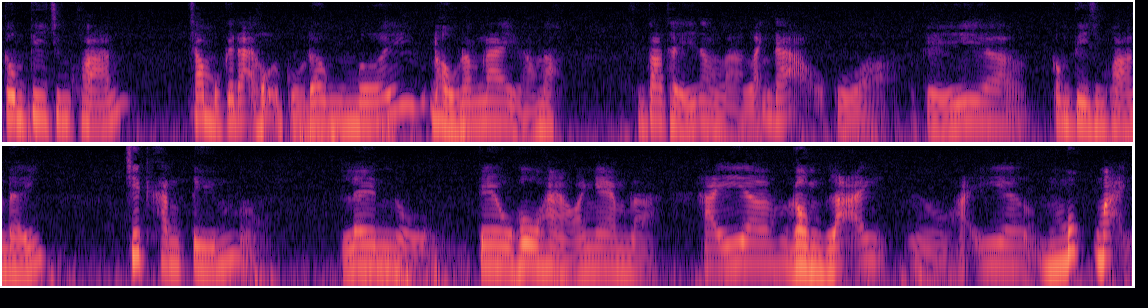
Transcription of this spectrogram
công ty chứng khoán trong một cái đại hội cổ đông mới đầu năm nay, phải không nào? Chúng ta thấy rằng là lãnh đạo của cái à, công ty chứng khoán đấy chít khăn tím lên rồi kêu hô hào anh em là hãy à, gồng lãi hãy múc mạnh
